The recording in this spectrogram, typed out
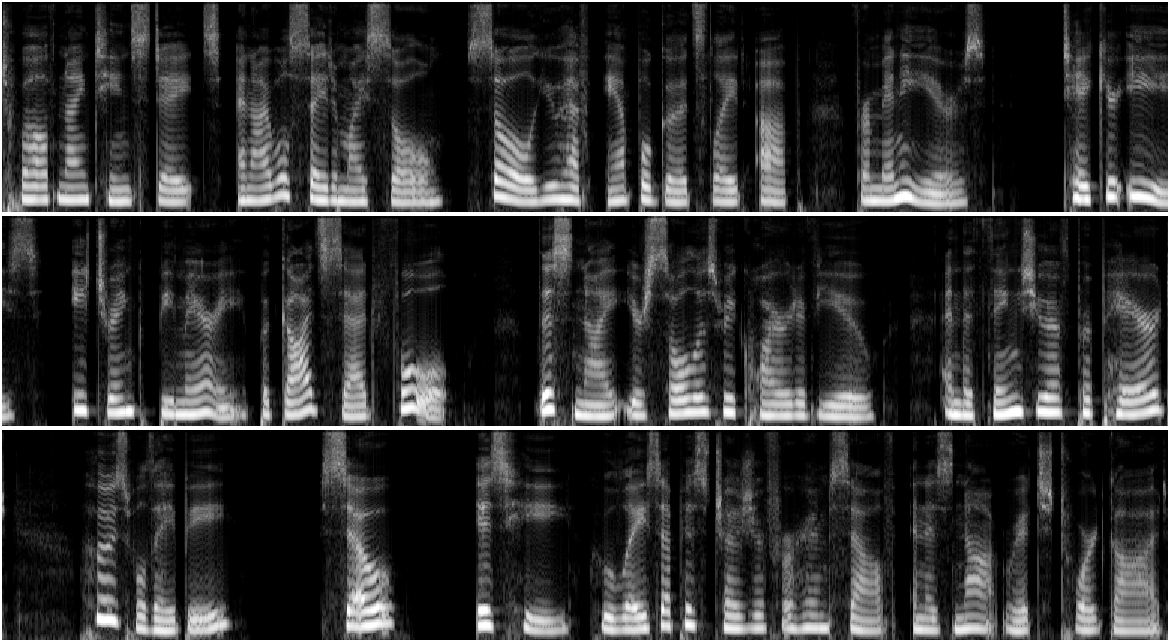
12:19 states, "And I will say to my soul, soul, you have ample goods laid up for many years. Take your ease, eat, drink, be merry." But God said, "Fool, this night your soul is required of you, and the things you have prepared, whose will they be? So is he who lays up his treasure for himself and is not rich toward God."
